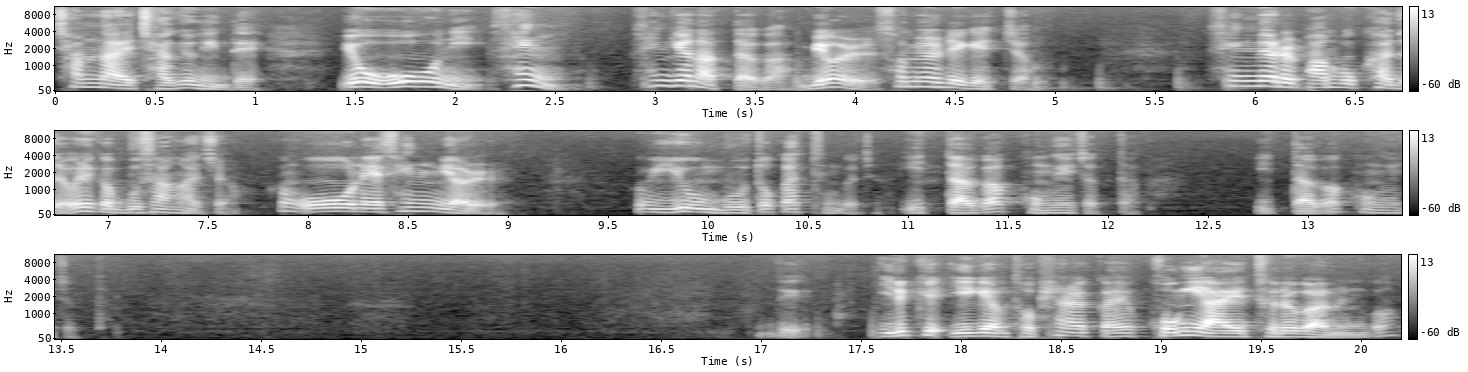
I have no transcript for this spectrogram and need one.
참나의 작용인데 이 오온이 생, 생겨났다가 멸, 소멸되겠죠. 생멸을 반복하죠. 그러니까 무상하죠. 그럼 오온의 생멸, 그럼 유무 똑같은 거죠. 있다가 공해졌다가, 있다가 공해졌다. 근데 이렇게 얘기하면 더 편할까요? 공이 아예 들어가는 거,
